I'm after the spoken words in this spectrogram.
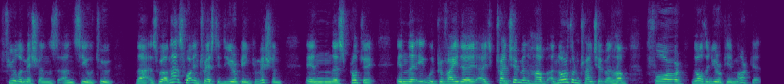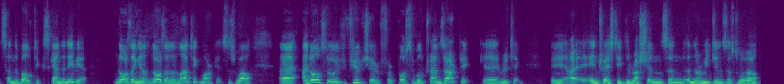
fuel emissions and CO2 that as well. And that's what interested the European Commission in this project in that it would provide a, a, transshipment hub, a northern transshipment hub for northern European markets and the Baltic, Scandinavia, northern, northern Atlantic markets as well, uh, and also future for possible transarctic uh, routing. Uh, interested the Russians and, and, Norwegians as well.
